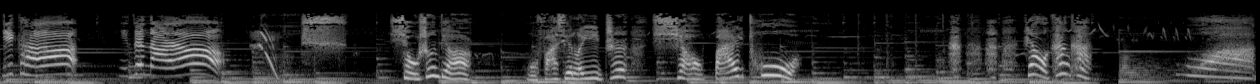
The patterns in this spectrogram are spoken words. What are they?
迪卡，你在哪儿啊？嘘，小声点儿，我发现了一只小白兔。让我看看，哇，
